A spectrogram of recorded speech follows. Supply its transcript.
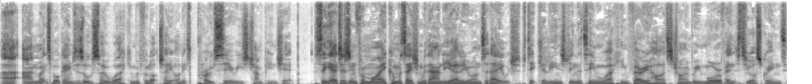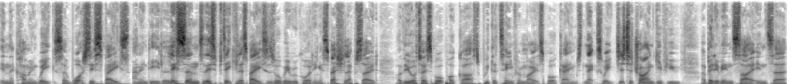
Uh, and Motorsport Games is also working with Veloce on its Pro Series Championship. So yeah, judging from my conversation with Andy earlier on today, which was particularly interesting, the team are working very hard to try and bring more events to your screens in the coming weeks. So watch this space and indeed listen to this particular space as we'll be recording a special episode of the Autosport podcast with the team from Motorsport Games next week, just to try and give you a bit of insight into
